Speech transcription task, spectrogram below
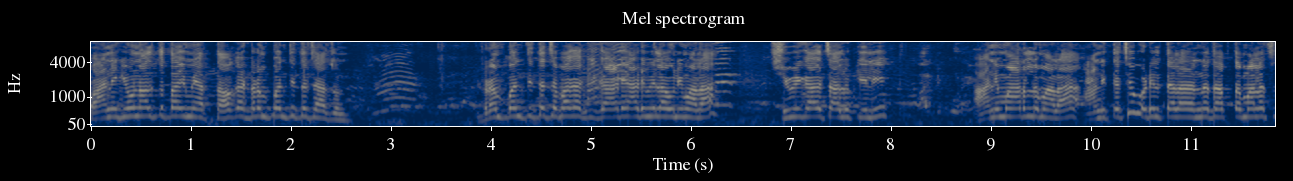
पाणी घेऊन आलतो ताई मी आत्ता. हो का? ड्रम पण तिथंच आहे अजून. ड्रम पण तिथंच बघा की गाडी आडवी लावली मला. शिवीगाळ चालू केली आणि मारलं मला. आणि त्याचे वडील त्याला न दाबता मलाच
